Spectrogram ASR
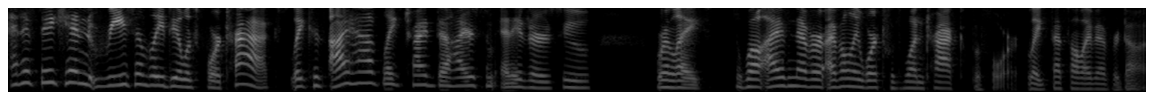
And if they can reasonably deal with four tracks, like, because I have like tried to hire some editors who were like, well, I've never, I've only worked with one track before. Like, that's all I've ever done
